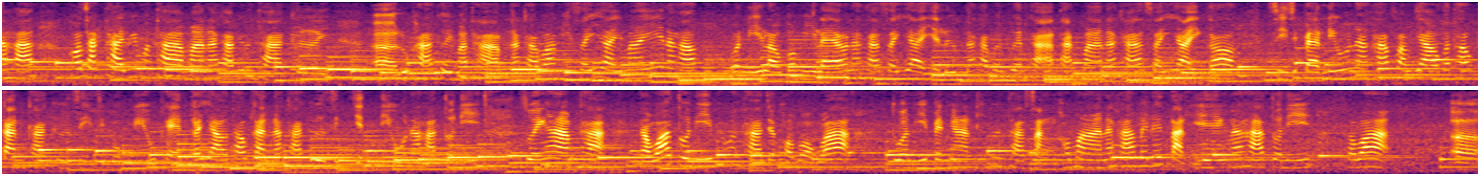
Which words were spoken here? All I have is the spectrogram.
นะคะ ก็ทักทายพี่มณฑามานะคะ พี่มณฑาเคยเลูกค้าเคยมาถามนะคะ ว่ามีไซส์ใหญ่ไหมนะคะ วันนี้เราก็มีแล้วนะคะไซส์ใหญ่อย่าลืมนะคะ เพื่อนๆค่ะทักมานะคะไซส์ใหญ่ก็ 48 นิ้วนะคะ ความยาวก็เท่ากันค่ะคือ 46 นิ้ว แขนก็ยาวเท่ากันนะคะ คือ 17 นิ้วนะคะ ตัวนี้สวยงามค่ะ แต่ว่าตัวนี้พี่มณฑาจะขอบอกว่าตัวนี้เป็นงานที่เพี่มณฑาสั่งเข้ามานะคะ ไม่ได้ตัดเองนะคะ ตัวนี้เพราะว่าเอ่อ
